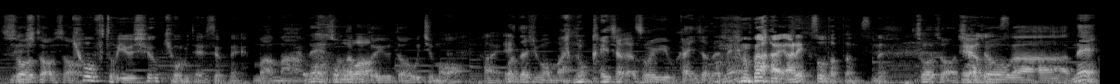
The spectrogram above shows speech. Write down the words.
そうそうそう。恐怖という宗教みたいですよね。まあまあね、そんなこと言うと、うちも、はい。え？私も前の会社がそういう会社でね、はい、あれ？そうだったんですね。そうそう、社長がね、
